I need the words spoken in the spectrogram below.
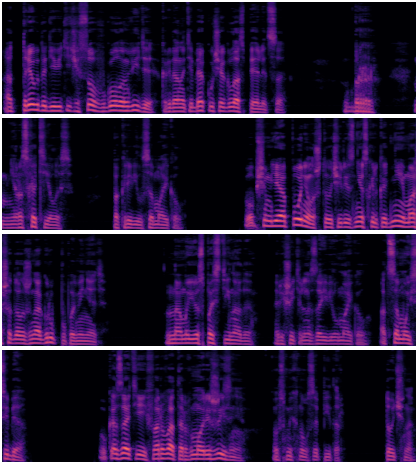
От трех до девяти часов в голом виде, когда на тебя куча глаз пялится. Бррр, мне расхотелось, покривился Майкл. В общем, я понял, что через несколько дней Маша должна группу поменять. Нам ее спасти надо, решительно заявил Майкл, от самой себя. Указать ей фарватер в море жизни, усмехнулся Питер. Точно.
